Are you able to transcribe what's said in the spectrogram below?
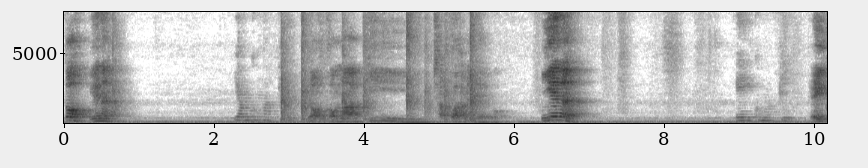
또 얘는? 0, B 0, b 찾고 하면 되고. 얘는? A, B a,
